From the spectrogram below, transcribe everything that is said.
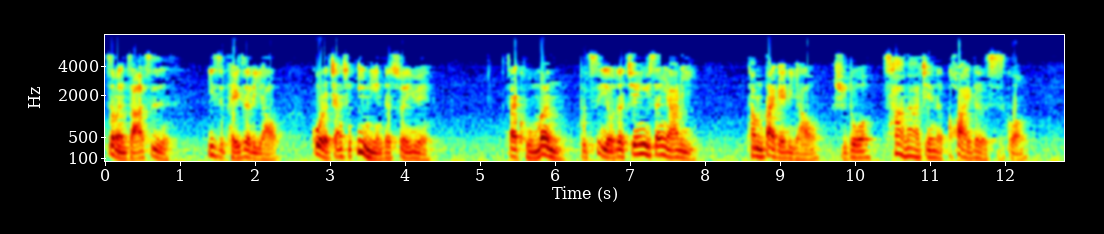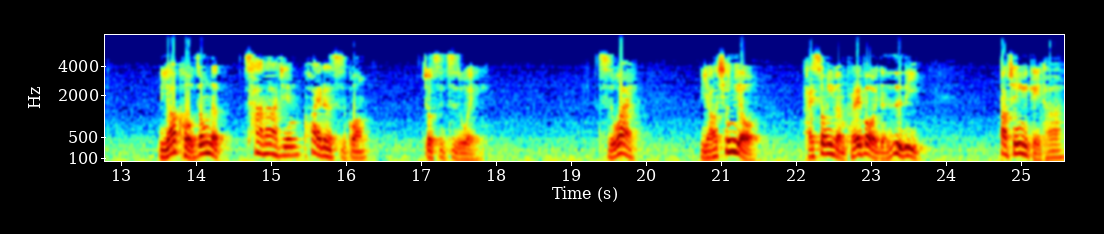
这本杂志。一直陪着李敖过了将近一年的岁月，在苦闷不自由的监狱生涯里，他们带给李敖许多刹那间的快乐时光。李敖口中的刹那间快乐时光，就是自慰。此外，李敖亲友还送一本 Playboy 的日历到监狱给他，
